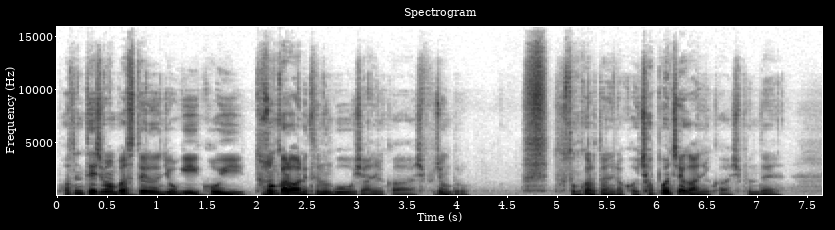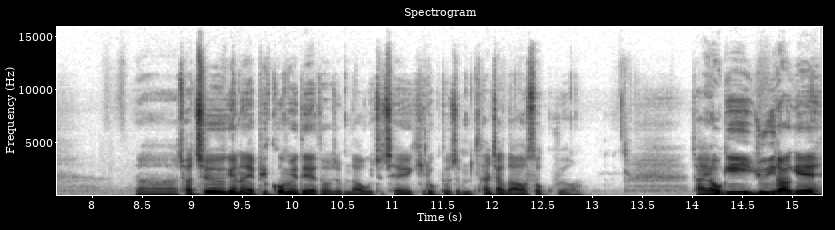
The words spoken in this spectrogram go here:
퍼센테이지만 봤을 때는 여기 거의 두 손가락 안에 드는 곳이 아닐까 싶을 정도로 두 손가락도 아니라 거의 첫 번째가 아닐까 싶은데 아, 좌측에는 에피콤에 대해서 좀 나오고 있죠. 제 기록도 좀 살짝 나왔었고요. 자 여기 유일하게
